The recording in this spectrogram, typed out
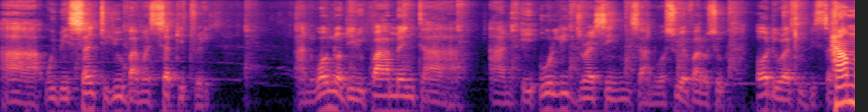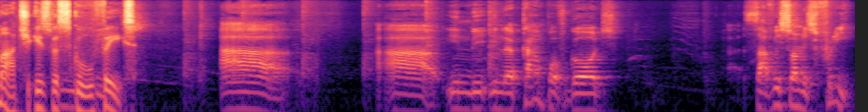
uh, will be sent to you by my secretary. And one of the requirement uh, and a holy dressings and whatsoever also all the rest will be. How much is the school fees? uh, uh, in the in the camp of God, salvation is free.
